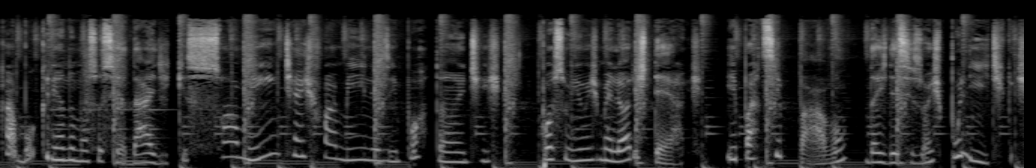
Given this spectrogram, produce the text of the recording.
acabou criando uma sociedade que somente as famílias importantes possuíam as melhores terras e participavam das decisões políticas.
